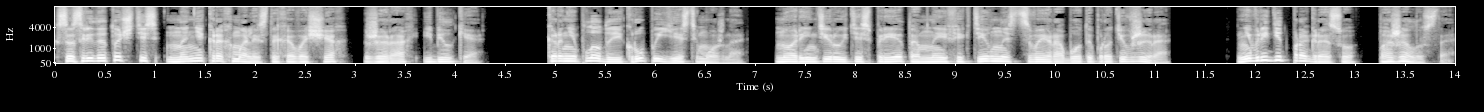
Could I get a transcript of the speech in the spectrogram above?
Сосредоточьтесь на некрахмалистых овощах, жирах и белке. Корнеплоды и крупы есть можно, но ориентируйтесь при этом на эффективность своей работы против жира. Не вредит прогрессу, пожалуйста.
